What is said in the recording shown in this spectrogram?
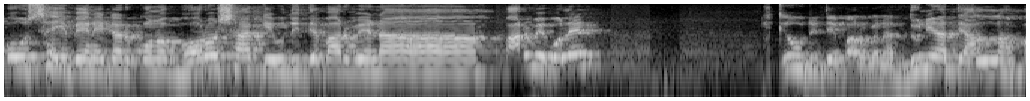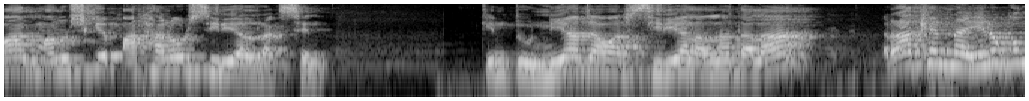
পৌঁছাইবেন, এটার কোনো ভরসা কেউ দিতে পারবে না। পারবে বলেন? কেউ দিতে পারবে না। দুনিয়াতে আল্লাহ পাক মানুষকে পাঠানোর সিরিয়াল রাখছেন। কিন্তু নিয়ে যাওয়ার সিরিয়াল আল্লাহ তালা রাখেন না। এরকম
